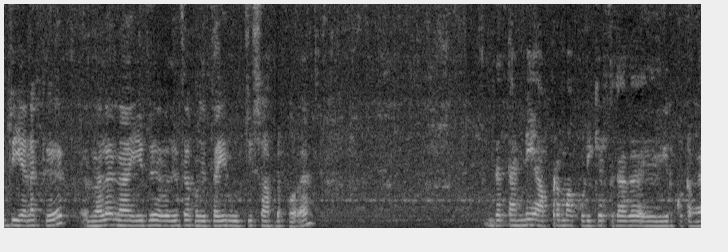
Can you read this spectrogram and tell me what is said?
இது எனக்கு. அதனால் நான் இது இதில் கொஞ்சம் தயிர் ஊற்றி சாப்பிட போகிறேன் இந்த தண்ணி அப்புறமா குடிக்கிறதுக்காக இருக்கட்டுங்க.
